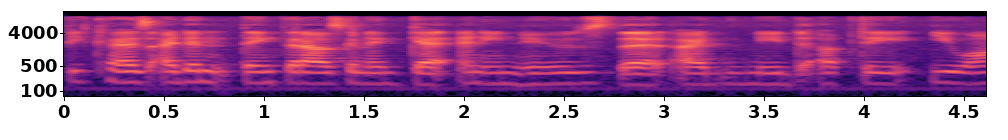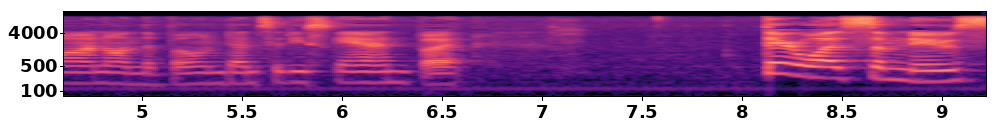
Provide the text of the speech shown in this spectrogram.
because I didn't think that I was going to get any news that I'd need to update you on on the bone density scan, but there was some news.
